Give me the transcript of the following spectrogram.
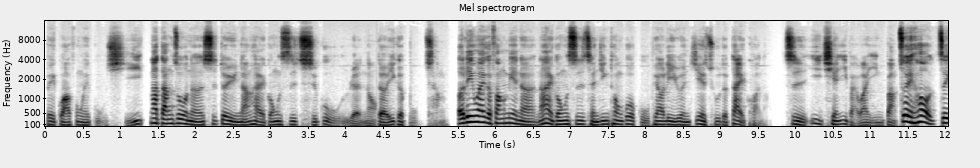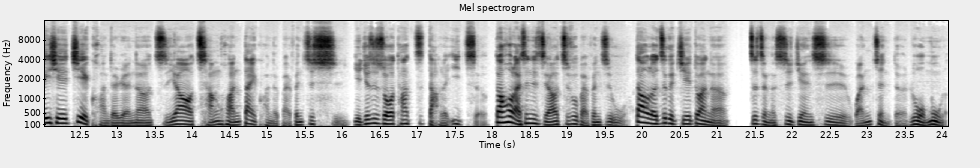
被瓜分为股息，那当做呢是对于南海公司持股人哦的一个补偿。而另外一个方面呢，南海公司曾经通过股票利润借出的贷款是一千一百万英镑，最后这一些借款的人呢，只要偿还贷款的百分之十，也就是说他只打了一折，到后来甚至只要支付百分之五。到了这个阶段呢，这整个事件是完整的落幕了。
